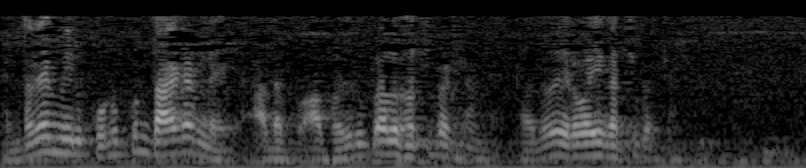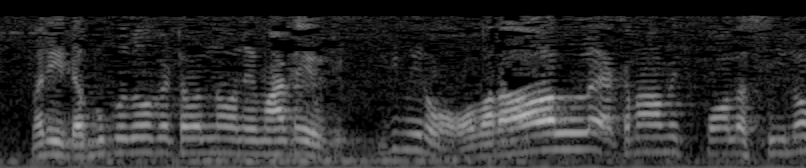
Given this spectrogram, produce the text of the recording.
వెంటనే మీరు కొనుక్కుని తాగండి. ఆ డబ్బు ఆ పది రూపాయలు ఖర్చు పెట్టండి. పదో ఇరవై ఖర్చు పెట్టండి. మరి డబ్బు కుదవ పెట్టవలను అనే మాట ఏమిటి? ఇది మీరు ఓవరాల్ ఎకనామిక్ పాలసీలో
